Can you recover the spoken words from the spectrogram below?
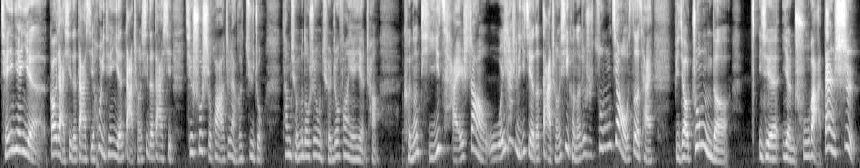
前一天演高甲戏的大戏，后一天演打成戏的大戏。其实说实话，这两个剧种他们全部都是用泉州方言演唱。可能题材上，我一开始理解的打成戏可能就是宗教色彩比较重的一些演出吧，但是。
